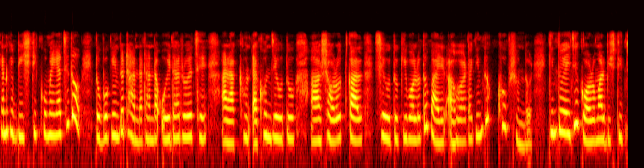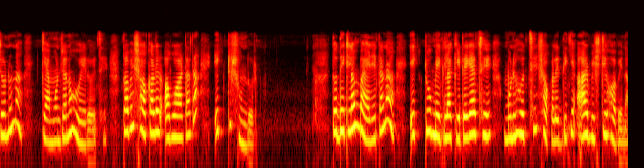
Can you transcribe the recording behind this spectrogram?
কেন কি বৃষ্টি কমে গেছে তো, তবুও কিন্তু ঠান্ডা ঠান্ডা ওয়েদার রয়েছে। আর এখন এখন যেহেতু শরৎকাল, সেহেতু কি বলো তো বাইরের আবহাওয়াটা কিন্তু খুব সুন্দর। কিন্তু এই যে গরম আর বৃষ্টির জন্য না কেমন যেন হয়ে রয়েছে। তবে সকালের আবহাওয়াটা একটু সুন্দর। তো দেখলাম বাইরেটা না একটু মেঘলা কেটে গেছে। মনে হচ্ছে সকালের দিকে আর বৃষ্টি হবে না।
